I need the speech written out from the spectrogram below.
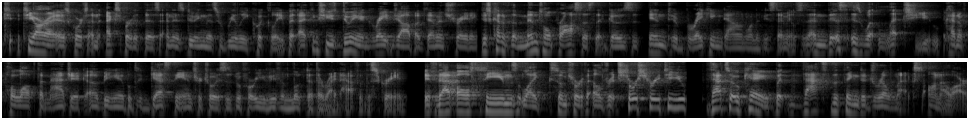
Tiara is, of course, an expert at this and is doing this really quickly. But I think she's doing a great job of demonstrating just kind of the mental process that goes into breaking down one of these stimulus. And this is what lets you kind of pull off the magic of being able to guess the answer choices before you've even looked at the right half of the screen. If that all seems like some sort of eldritch sorcery to you, that's okay, but that's the thing to drill next on LR.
